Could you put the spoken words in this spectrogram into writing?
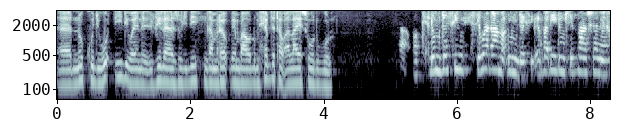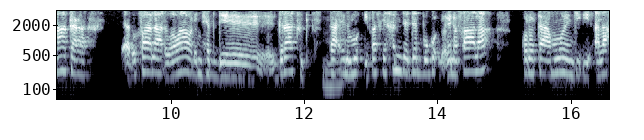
uh, nokkuuji woɗɗiiɗi wayno village uji ɗi ngam rewɓe mbaawa ɗum heɓde taw alaa e soodugol. Ah, ok. Ɗum de si si waɗaama ɗum de si ɓe mbaɗii ɗum subventionné haa taa aɗo faalaaɗo a waawa ɗum heɓde eh, gratuit. Mm. Taa ene moƴƴi. Par ce que hannde debbo goɗɗo ene faalaa kono ta moyo jiɗi alaa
